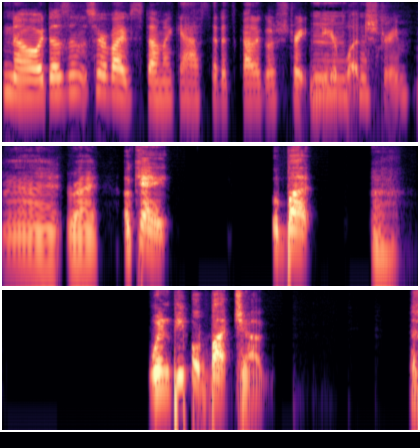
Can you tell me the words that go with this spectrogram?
No, it doesn't survive stomach acid. It's got to go straight into your Mhm. bloodstream. Right, right. Okay. But uh, when people butt chug, hear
